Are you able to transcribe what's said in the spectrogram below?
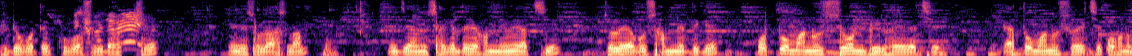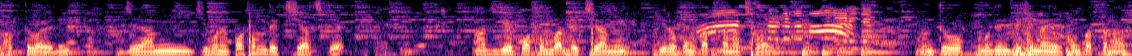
ভিডিও করতে খুব অসুবিধা হচ্ছে। এই যে চলে আসলাম। এই যে আমি সাইকেল থেকে এখন নেমে যাচ্ছি, চলে যাব সামনের দিকে। কত মানুষজন ভিড় হয়ে গেছে, এত মানুষ হয়েছে, কখনো ভাবতে পারিনি যে আমি জীবনের প্রথম দেখছি আজকে। আজকে প্রথমবার দেখছি আমি কীরকম কাত্তা নাচ হয়। আমি তো কোনোদিন দেখি না এরকম কাত্তা নাচ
